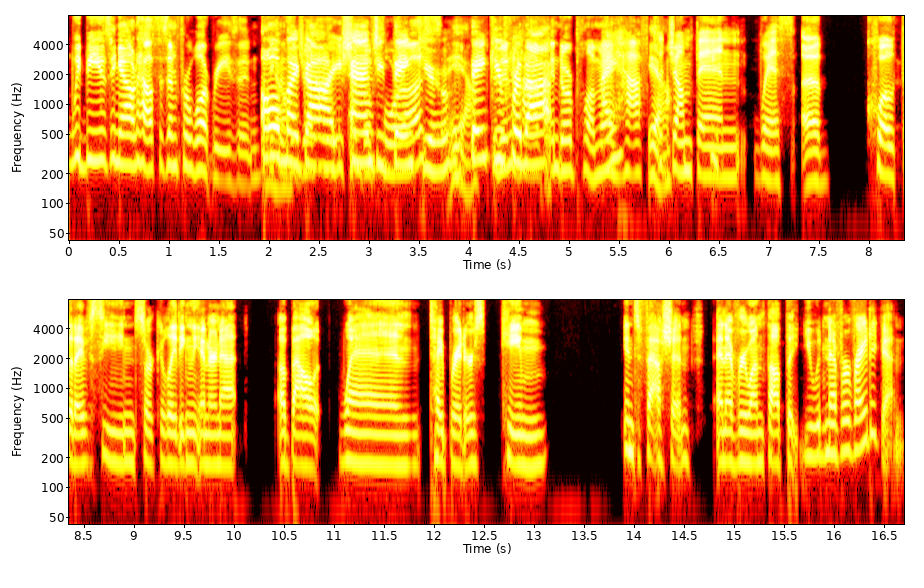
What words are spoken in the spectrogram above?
we'd be using outhouses, and for what reason? Oh Because my the God, Angie, thank us you. Yeah. Thank you for that. indoor plumbing. I have Yeah. to jump in with a quote that I've seen circulating the internet about when typewriters came into fashion and everyone thought that you would never write again.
